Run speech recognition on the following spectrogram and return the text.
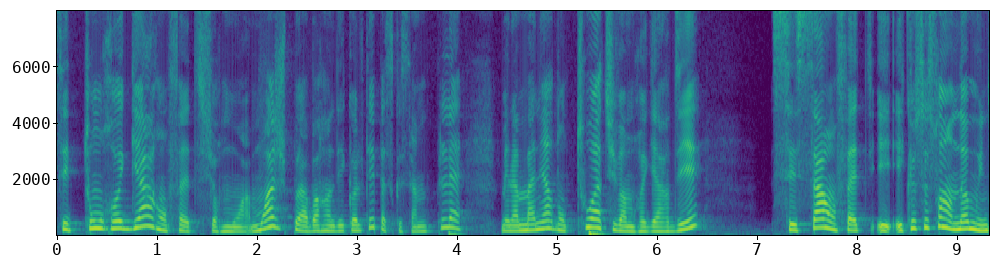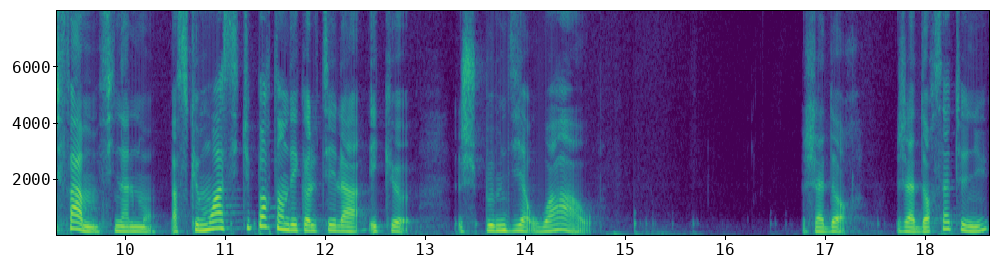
c'est ton regard en fait sur moi. Moi, je peux avoir un décolleté parce que ça me plaît, mais la manière dont toi tu vas me regarder, c'est ça en fait. Et, que ce soit un homme ou une femme finalement. Parce que moi, si tu portes un décolleté là et que je peux me dire waouh, j'adore, j'adore sa tenue,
